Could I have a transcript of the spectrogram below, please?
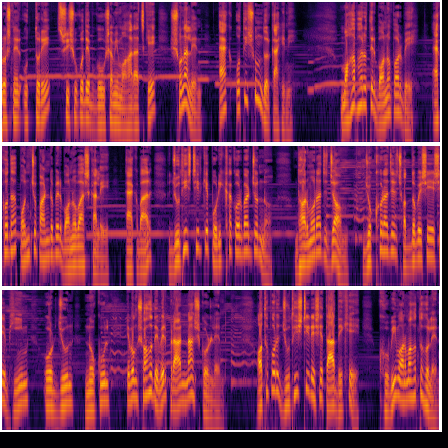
প্রশ্নের উত্তরে শ্রী সুকদেব গৌস্বামী মহারাজকে শোনালেন এক অতি সুন্দর কাহিনী। মহাভারতের বনপর্বে একদা পঞ্চপাণ্ডবের বনবাসকালে একবার যুধিষ্ঠিরকে পরীক্ষা করবার জন্য ধর্মরাজ যম যক্ষরাজের ছদ্মবেশে এসে ভীম, অর্জুন, নকুল এবং সহদেবের প্রাণ নাশ করলেন। অথপর যুধিষ্ঠির এসে তা দেখে খুবই মর্মাহত হলেন।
